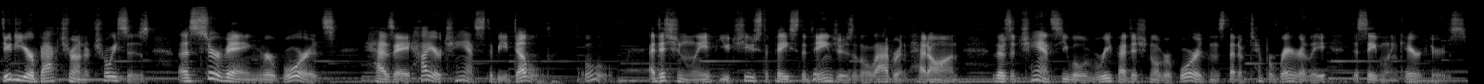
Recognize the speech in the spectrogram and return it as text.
Due to your background of choices, uh, surveying rewards has a higher chance to be doubled. Ooh. Additionally, if you choose to face the dangers of the labyrinth head on, there's a chance you will reap additional rewards instead of temporarily disabling characters.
